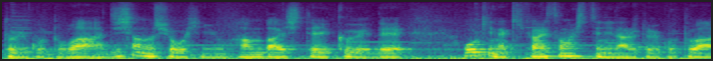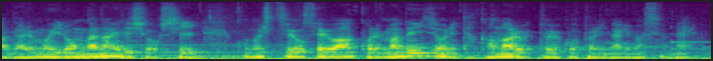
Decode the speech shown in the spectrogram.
ということは自社の商品を販売していく上で大きな機械損失になるということは誰も異論がないでしょうしこの必要性はこれまで以上に高まるということになりますよね。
